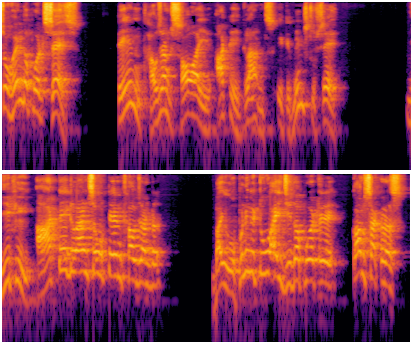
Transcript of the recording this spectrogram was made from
So when the poet says, 10,000 saw I at a glance, it means to say, if you at a glance of 10,000, by opening two eyes, the poet comes across,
